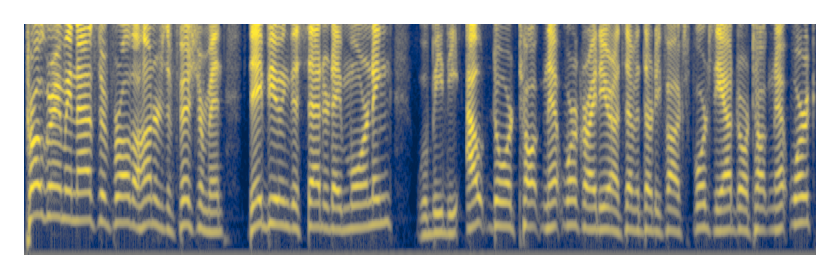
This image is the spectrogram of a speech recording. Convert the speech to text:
Programming announcement for all the hunters and fishermen debuting this Saturday morning will be the Outdoor Talk Network right here on 730 Fox Sports. The Outdoor Talk Network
